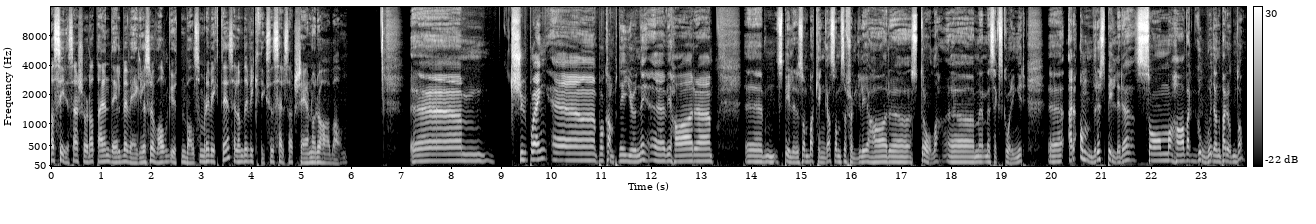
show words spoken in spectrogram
Da sier det seg sjøl at det er en del bevegelser og valg uten ball som blir viktig, selv om det viktigste selvsagt skjer når du har ballen. Uh, Sju poeng eh, på kampene i juni. Eh, vi har eh, spillere som Bakenga, som selvfølgelig har uh, stråla uh, med, med, seks skåringer. Uh, er det andre spillere som har vært gode i denne perioden, Tom?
